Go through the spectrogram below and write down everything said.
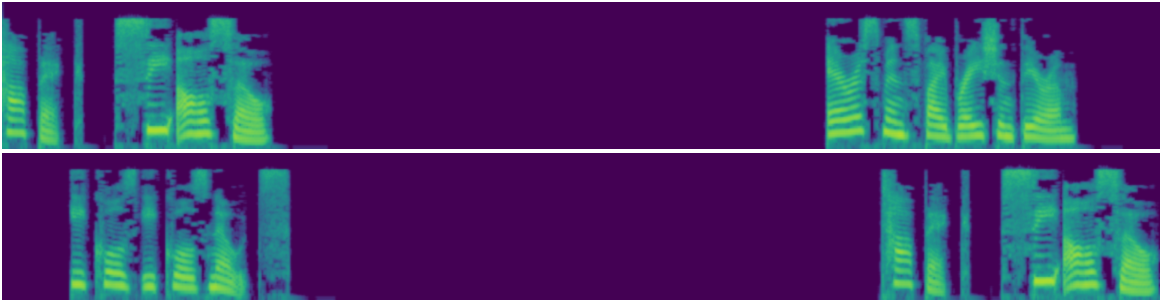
Topic. See also Ehresmann's fibration theorem equals equals notes. Topic. See also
